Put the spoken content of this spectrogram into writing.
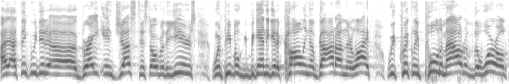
I, I think we did a, a great injustice over the years when people began to get a calling of God on their life. We quickly pulled them out of the world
